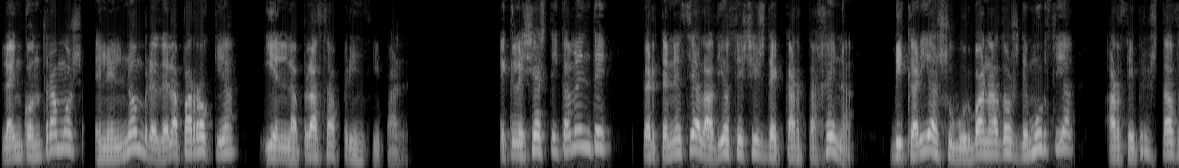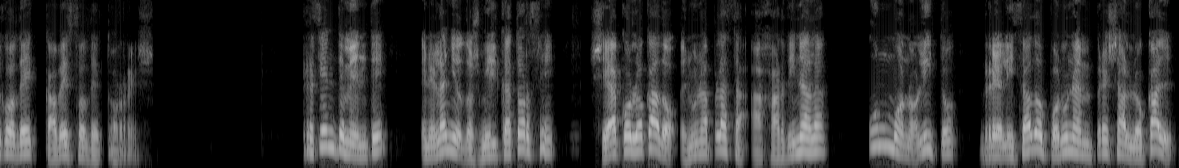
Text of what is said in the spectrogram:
la encontramos en el nombre de la parroquia y en la plaza principal. Eclesiásticamente pertenece a la diócesis de Cartagena, Vicaría Suburbana II de Murcia, arciprestazgo de Cabezo de Torres. Recientemente, en el año 2014, se ha colocado en una plaza ajardinada un monolito realizado por una empresa local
